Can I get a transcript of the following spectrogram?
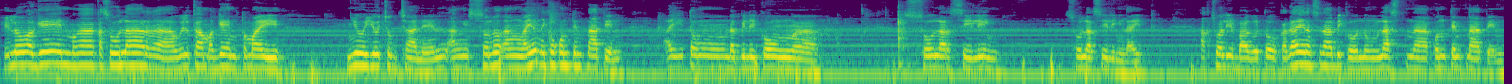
Hello again mga kasular, Ah, welcome again to my new YouTube channel. Ang suno, ang ngayon iko-content natin ay itong nabili kong ah, solar ceiling, solar ceiling light. Actually bago to. Kagaya ng sinabi ko nung last na content natin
